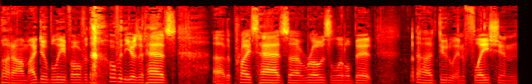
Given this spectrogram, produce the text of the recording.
But um, I do believe over the over the years it has uh, the price has uh, rose a little bit uh, due to inflation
